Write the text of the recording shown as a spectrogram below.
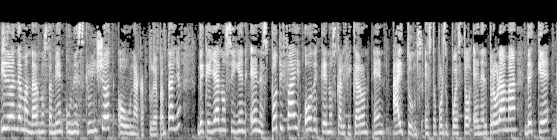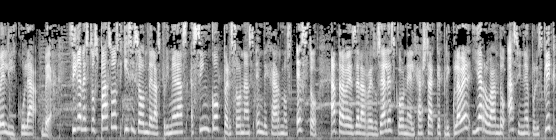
Y deben de mandarnos también un screenshot o una captura de pantalla de que ya nos siguen en Spotify o de que nos calificaron en iTunes. Esto por supuesto en el programa de qué película ver. Sigan estos pasos y si son de las primeras cinco personas en dejarnos esto a través de las redes sociales con el hashtag que película ver y arrobando a Cinepolis Click,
